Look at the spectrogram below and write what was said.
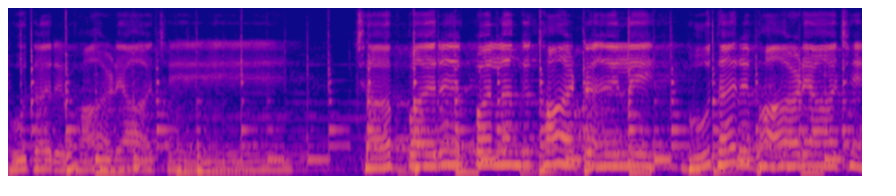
ભૂધર ભાડ્યા છે. છપર પલંગ ખાટલે ભૂધર ભાડ્યા છે.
